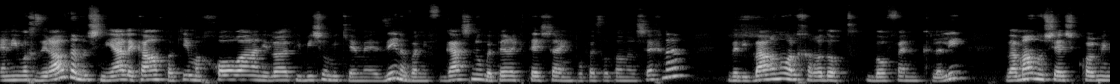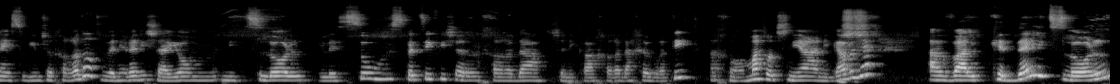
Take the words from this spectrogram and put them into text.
אני מחזירה אותנו שנייה לכמה פרקים אחורה, אני לא יודעת אם מישהו מכם האזין, אבל נפגשנו בפרק 9 עם פרופסור תומר שכנר, ודיברנו על חרדות באופן כללי, ואמרנו שיש כל מיני סוגים של חרדות, ונראה לי שהיום נצלול לסוג ספציפי של חרדה שנקרא חרדה חברתית. אנחנו ממש עוד שנייה ניגע בזה, אבל כדי לצלול,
